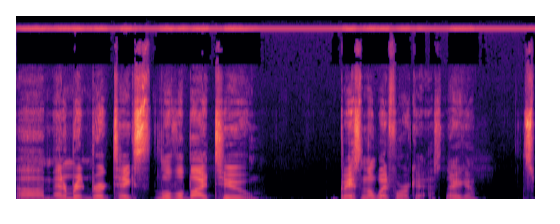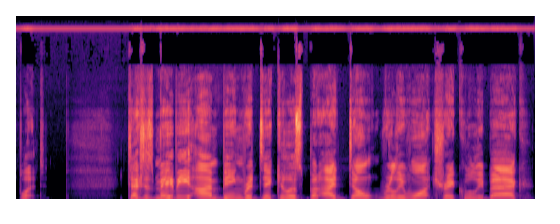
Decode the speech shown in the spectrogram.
Um, Adam Rittenberg takes Louisville by two, based on the wet forecast. There you go. Split. Texas, maybe I'm being ridiculous, but I don't really want Trey Cooley back,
